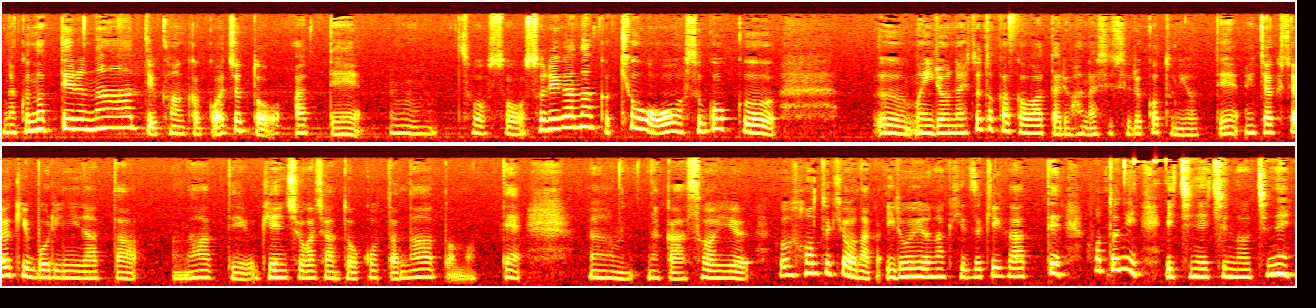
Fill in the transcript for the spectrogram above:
なくなってるなーっていう感覚はちょっとあって、うん、そうそうそれがなんか今日すごく、うんまあ、いろんな人と関わったりお話しすることによってめちゃくちゃ浮き彫りになったなっていう現象がちゃんと起こったなと思って、うん、なんかそういう本当今日なんかいろいろな気づきがあって本当に一日のうちに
